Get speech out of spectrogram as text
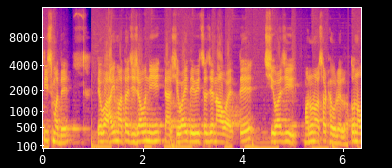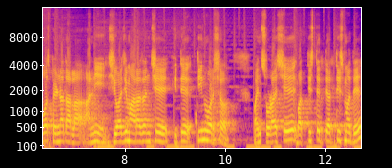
तीसमध्ये तेव्हा आई माता जिजाऊंनी त्या शिवाई देवीचं जे नाव आहे ते शिवाजी म्हणून असं ठेवलेलं. तो नवस फेडण्यात आला आणि शिवाजी महाराजांचे इथे तीन वर्ष म्हणजे सोळाशे बत्तीस ते तेहतीसमध्ये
